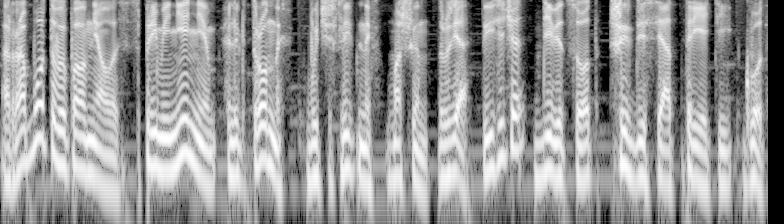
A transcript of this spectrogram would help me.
Работа выполнялась с применением электронных вычислительных машин. Друзья, 1963 год.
